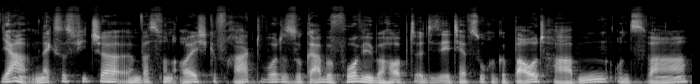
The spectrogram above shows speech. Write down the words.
ja, nächstes Feature, ähm, was von euch gefragt wurde, sogar bevor wir überhaupt äh, diese ETF-Suche gebaut haben, und zwar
